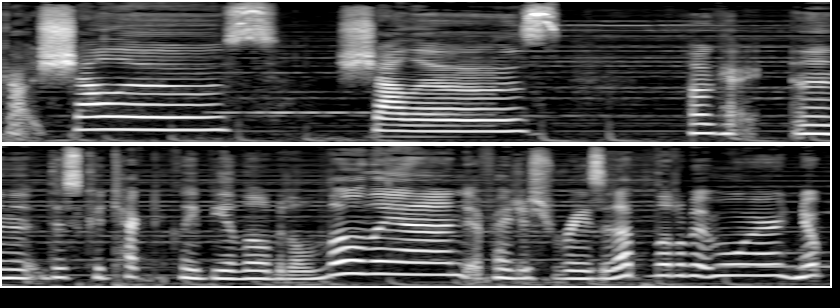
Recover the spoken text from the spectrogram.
Got shallows, shallows. Okay, and then this could technically be a little bit of lowland if I just raise it up a little bit more. Nope,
